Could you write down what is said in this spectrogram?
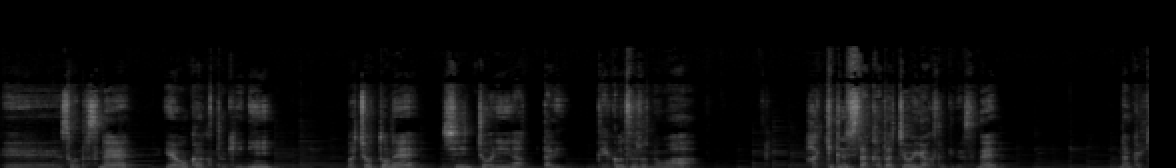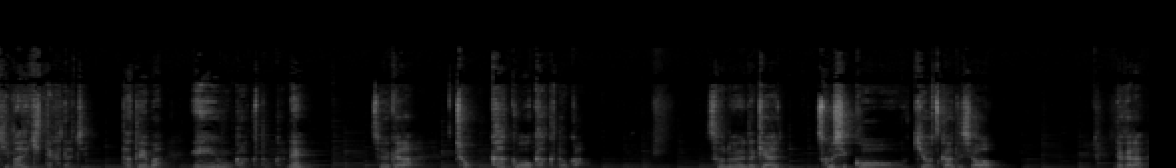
えーそうですね、絵を描くときに、まあ、ちょっとね、慎重になったり、手こずるのは、はっきりした形を描くときですね。なんか決まりきった形。例えば、円を描くとかね。それから、直角を描くとか。そのような時は、少しこう、気を使うでしょ？だから、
